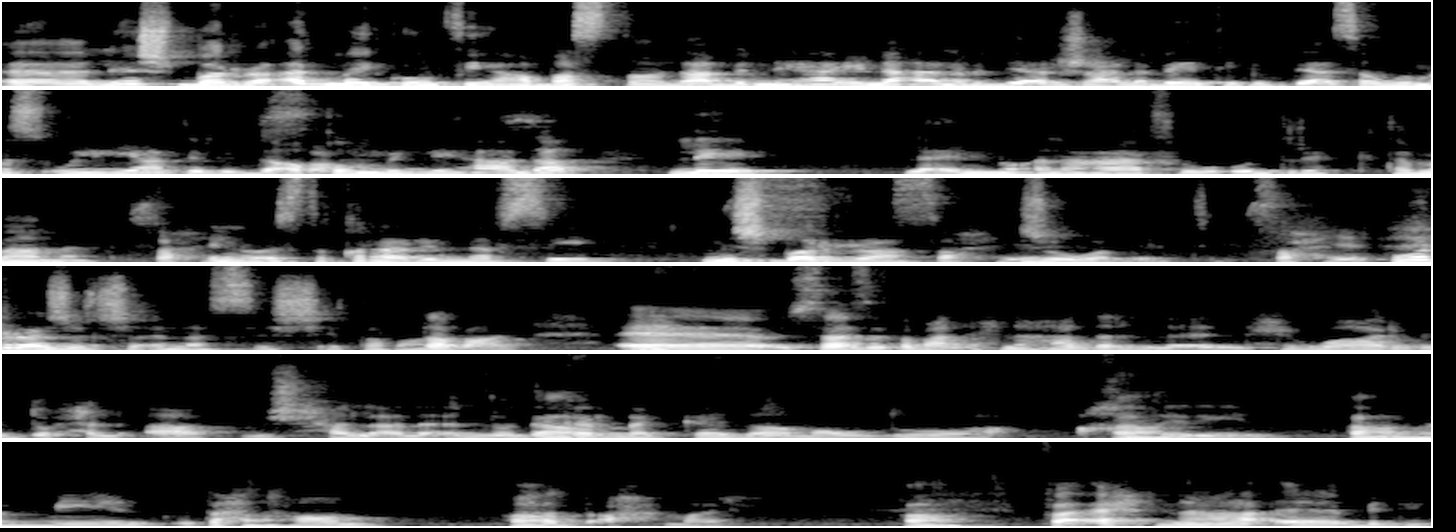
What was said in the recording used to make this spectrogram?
آه ليش برا قد ما يكون فيها بسطة لا بالنهاية لا أنا بدي أرجع لبيتي بدي أسوي مسؤولياتي بدي صح. أقوم باللي هذا صح. ليه؟ لأنه أنا عارفة وأدرك تماما صحيح إنه استقرار النفسي مش برا صحيح. جوا بيتي. صحيح. والرجل نفس الشيء طبعا. طبعا. آه، أستاذة طبعا إحنا هذا ال- الحوار بده حلقات مش حلقة لأنه ذكرنا كذا موضوع خطيرين آه. مهمين وتحتهم آه. خط أحمر. آه. فإحنا آه، بدي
